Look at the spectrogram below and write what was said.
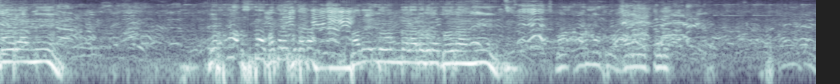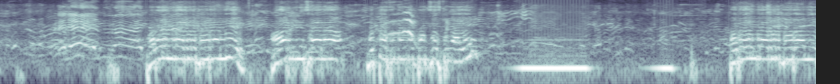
దూరాన్ని పదహైదు వందల అడుగుల దూరాన్ని పదహైదు అడుగుల దూరాన్ని ఆరు నిమిషాల ముప్పై సెకండ్లు పూర్తి చేస్తున్నాయి పదహైదు అడుగుల దూరాన్ని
